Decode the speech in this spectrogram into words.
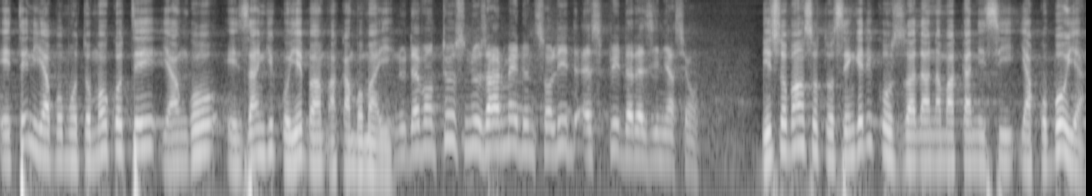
eteni ya bomoto moko te yango ezangi koyeba makambo mai. Nous devons tous nous armer d'un solide esprit de résignation. Biso banso tosengeli kozala na makanisi ya koboya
